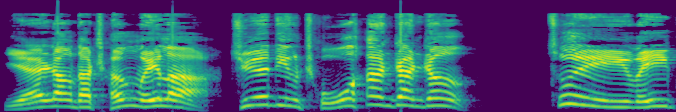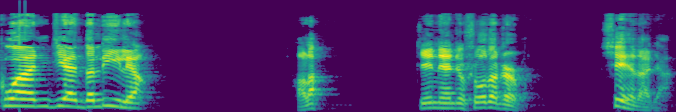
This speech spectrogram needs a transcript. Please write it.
也让他成为了决定楚汉战争最为关键的力量。好了，今天就说到这儿吧，谢谢大家。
